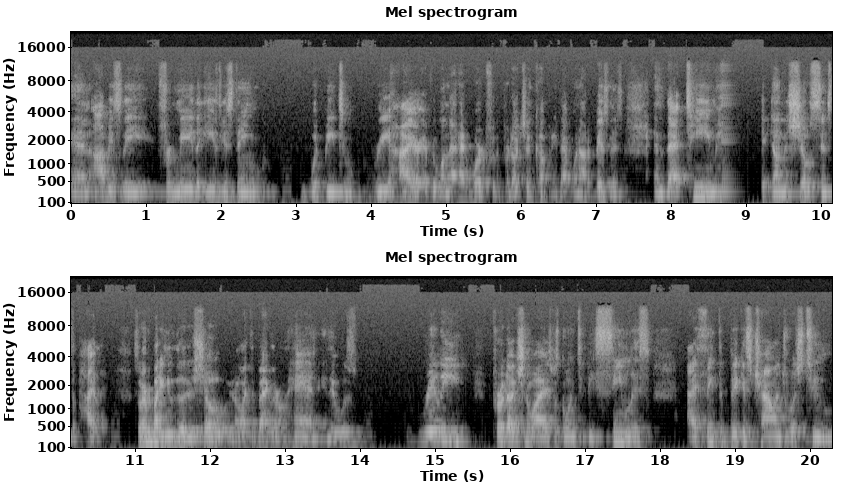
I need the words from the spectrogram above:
And obviously, for me, the easiest thing would be to rehire everyone that had worked for the production company that went out of business. And that team had done the show since the pilot. So everybody knew the show, you know, like the back of their own hand. And it was really production wise was going to be seamless. I think the biggest challenge was to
